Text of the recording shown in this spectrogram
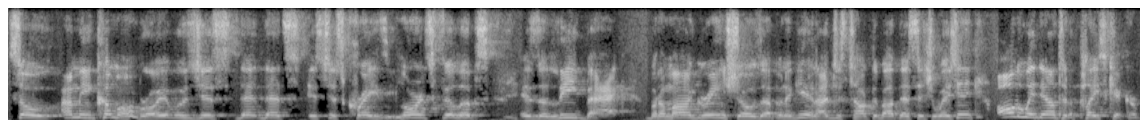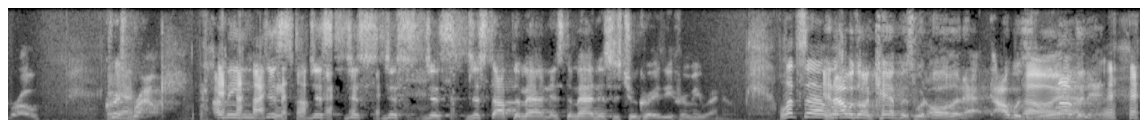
So I mean, come on, bro. It was just that that's it's just crazy. Lawrence Phillips is the lead back, but Ahman Green shows up. And again, I just talked about that situation all the way down to the place kicker, bro. Chris yeah. Brown. I mean, just, I just, just, just, just, just stop the madness. The madness is too crazy for me right now. Let's. Uh, and I was on campus with all of that. I was oh, loving yeah. it.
